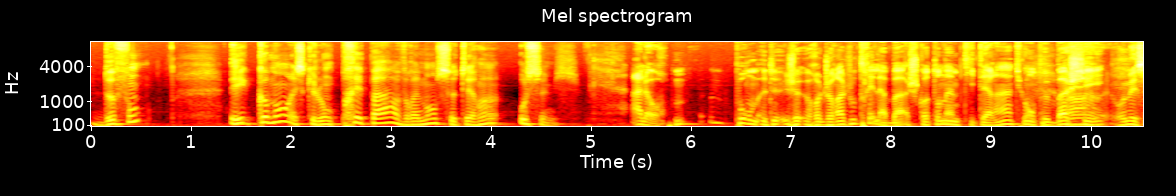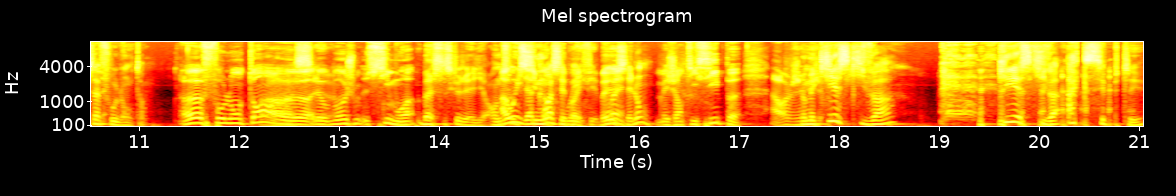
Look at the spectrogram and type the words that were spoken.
de fond. Et comment est-ce que l'on prépare vraiment ce terrain au semis? Alors, pour, je, je, rajouterai la bâche. Quand on a un petit terrain, tu vois, on peut bâcher. Ah, oui, mais ça faut longtemps. Euh, faut longtemps, ah, euh, moi, je, six mois. Bah, c'est ce que j'allais dire. En ah, oui, six mois, c'est oui. Bah c'est long. Mais j'anticipe. Alors, non, mais qui est-ce qui va, qui est-ce qui va accepter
